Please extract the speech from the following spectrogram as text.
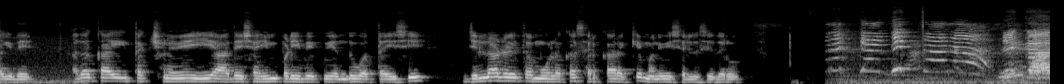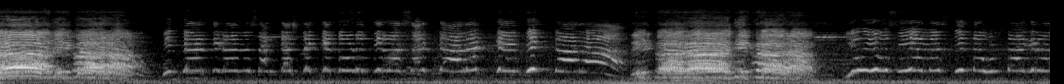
ಆಗಿದೆ. ಅದಕ್ಕಾಗಿ ತಕ್ಷಣವೇ ಈ ಆದೇಶ ಹಿಂಪಡೆಯಬೇಕು ಎಂದು ಒತ್ತಾಯಿಸಿ ಜಿಲ್ಲಾಡಳಿತ ಮೂಲಕ ಸರ್ಕಾರಕ್ಕೆ ಮನವಿ ಸಲ್ಲಿಸಿದರು. ವಿದ್ಯಾರ್ಥಿಗಳನ್ನು ಸಂಕಷ್ಟಕ್ಕೆ ದೂಡುತ್ತಿರುವ ಸರ್ಕಾರಕ್ಕೆ ಧಿಕ್ಕಾರ ಯುಯುಸಿಎಂಎಸ್ನಿಂದ ಉಂಟಾಗಿರುವ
